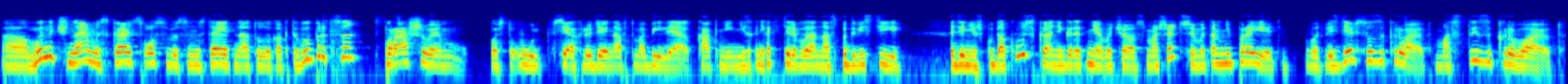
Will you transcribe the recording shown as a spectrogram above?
А, мы начинаем искать способы самостоятельно оттуда как-то выбраться, спрашиваем просто у всех людей на автомобиле, как не, не, не хотите ли вы нас подвести оденешь куда Куска, они говорят, не, вы что, сумасшедшие, мы там не проедем. Вот, везде все закрывают, мосты закрывают.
